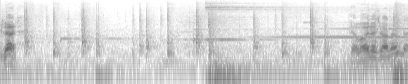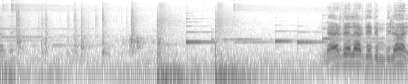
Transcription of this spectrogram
Bilal. Deva ile Canan nerede? Neredeler dedim Bilal.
